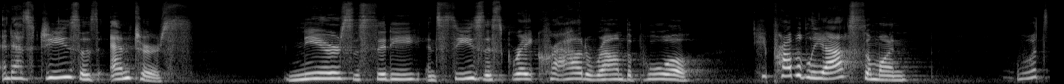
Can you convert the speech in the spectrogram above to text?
And as Jesus enters, nears the city, and sees this great crowd around the pool, he probably asks someone, What's,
